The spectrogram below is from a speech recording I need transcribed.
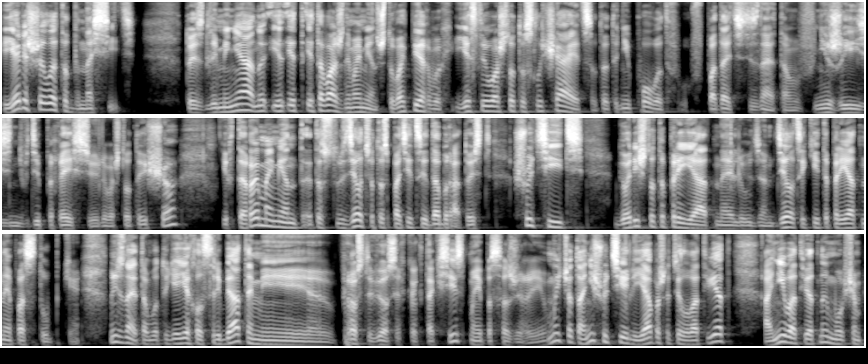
И я решил это доносить. То есть для меня ну, это, это важный момент, что, во-первых, если у вас что-то случается, то это не повод впадать, не знаю, там, в нежизнь, в депрессию или во что-то еще. И второй момент – это сделать это с позиции добра. То есть шутить, говорить что-то приятное людям, делать какие-то приятные поступки. Ну, не знаю, там вот я ехал с ребятами, просто вез их как таксист, мои пассажиры. И мы что-то, они шутили, я пошутил в ответ, они в ответ. Ну, в общем,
